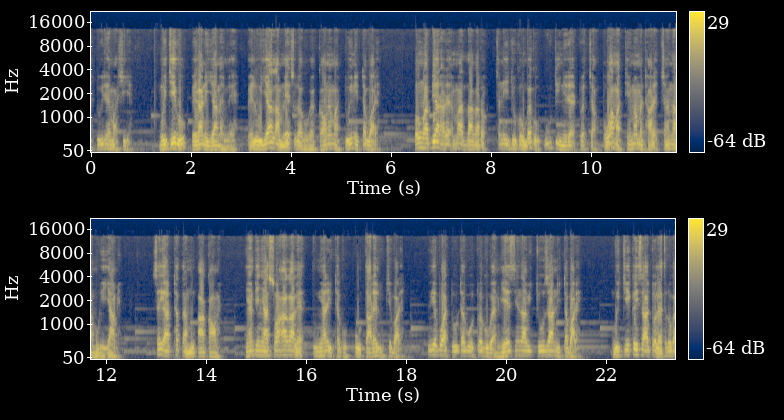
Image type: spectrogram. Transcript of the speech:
အတွေးထဲမှာရှိတယ်။ငွေကြေးကိုဘယ်ကနေရနိုင်မလဲဘယ်လိုရလာမလဲဆိုတာကိုပဲခေါင်းထဲမှာတွေးနေတတ်ပါတယ်။ပုံမှာပြထားတဲ့အမှတ်သားကတော့စနေဂျူကုံဘက်ကိုဦးတည်နေတဲ့အတွက်ကြောင့်ဘဝမှာထင်မှတ်မထားတဲ့ချမ်းသာမှုတွေရမယ် စိတ်အားထက်သန်မှုအားကောင်းတယ်။ဉာဏ်ပညာစွမ်းအားကလည်းသူများတွေထက်ကိုပိုတာတဲ့လူဖြစ်ပါတယ်။သူရဲ့ဘဝတိုးတက်ဖို့အတွက်ကိုပဲအမြဲစဉ်းစားပြီးကြိုးစားနေတတ်ပါတယ်။ငွေကြေးကိစ္စအတွက်လည်းသူတို့က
